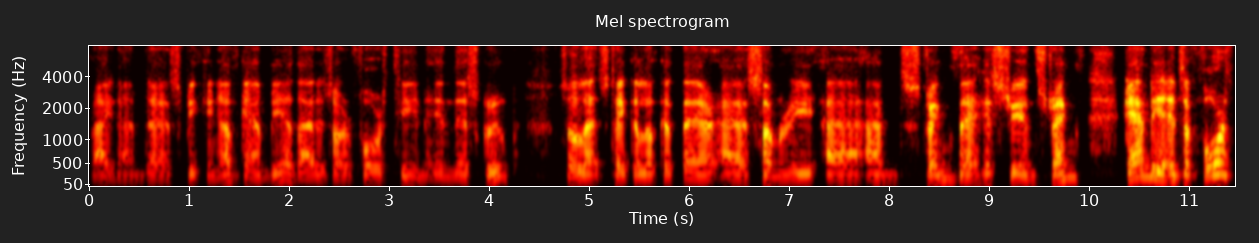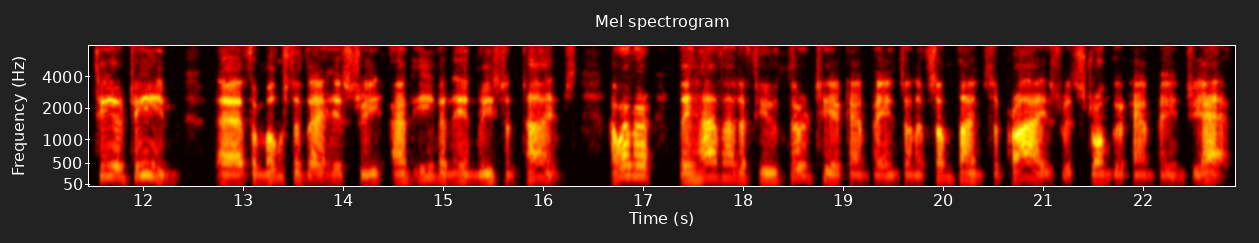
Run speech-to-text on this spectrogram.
Right. And uh, speaking of Gambia, that is our fourth team in this group. So let's take a look at their uh, summary uh, and strength, their history and strength. Gambia is a fourth tier team uh, for most of their history and even in recent times. However, they have had a few third tier campaigns and have sometimes surprised with stronger campaigns yet.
